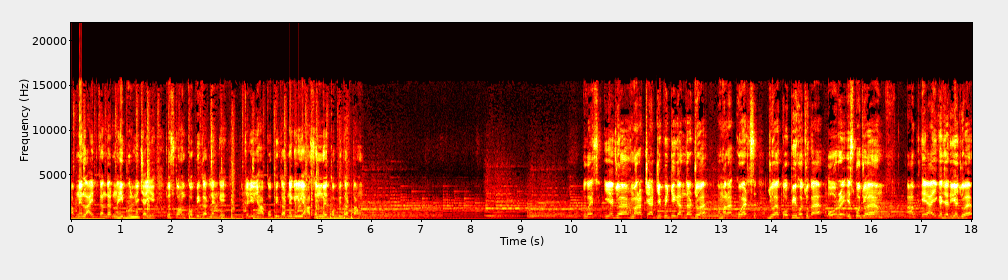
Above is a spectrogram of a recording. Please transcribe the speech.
अपने लाइफ के अंदर नहीं भूलनी चाहिए। तो इसको हम कॉपी कर लेंगे। तो चलिए यहाँ कॉपी करने के लिए यहाँ से मैं कॉपी करता हूँ। तो गैस ये जो है हमारा चैट जीपीटी के अंदर जो है, हमारा क्वेट्स जो है कॉपी हो चुका है, और इसको जो है हम अब एआई के ज़रिए जो है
